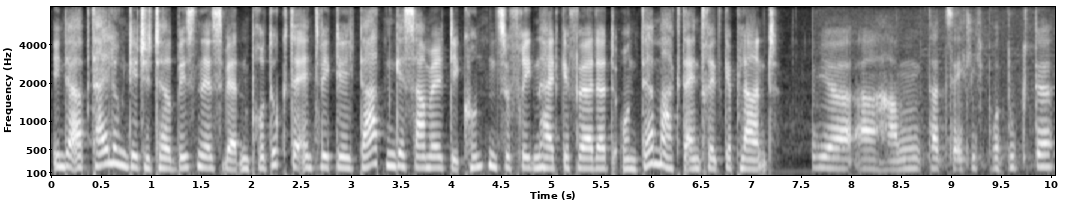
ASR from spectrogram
In der Abteilung Digital Business werden Produkte entwickelt, Daten gesammelt, die Kundenzufriedenheit gefördert und der Markteintritt geplant. Wir äh, haben tatsächlich Produkte,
